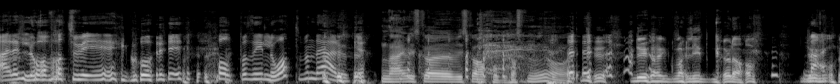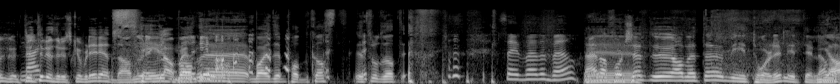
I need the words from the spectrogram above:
Er det lov at vi går i Holdt på å si låt, men det er det jo ikke. Nei, vi skal, vi skal ha podkasten. Du, du var litt glad. Du, Nei, du nei. trodde du skulle bli redda av noen reklame. by the, by the podcast. Jeg trodde at Saved by the bell. Nei da, fortsett du, Anette. Vi tåler litt til Ja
